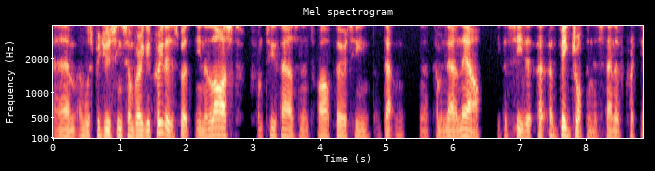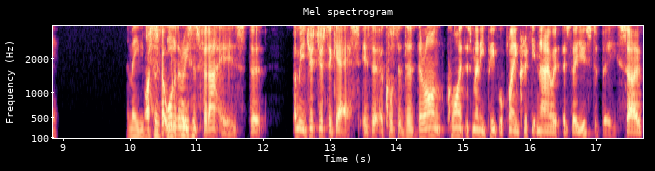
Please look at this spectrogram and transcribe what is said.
um, and was producing some very good cricketers. But in the last, from 2012, 13, that you know, coming down now, you can see that a, a, big drop in the standard of cricket. And maybe I suspect one of the reasons for that is that I mean, just just a guess is that of course there, there aren't quite as many people playing cricket now as there used to be. So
